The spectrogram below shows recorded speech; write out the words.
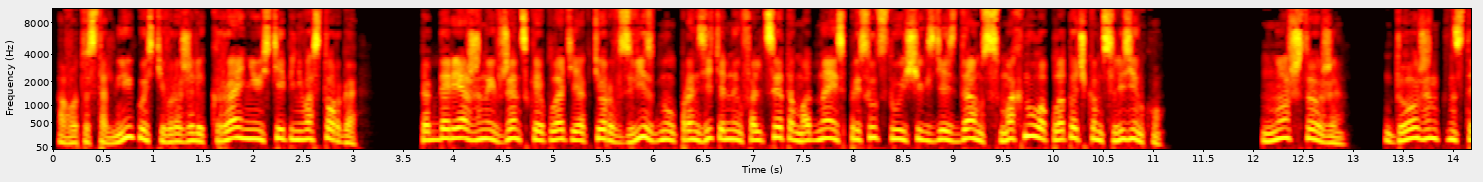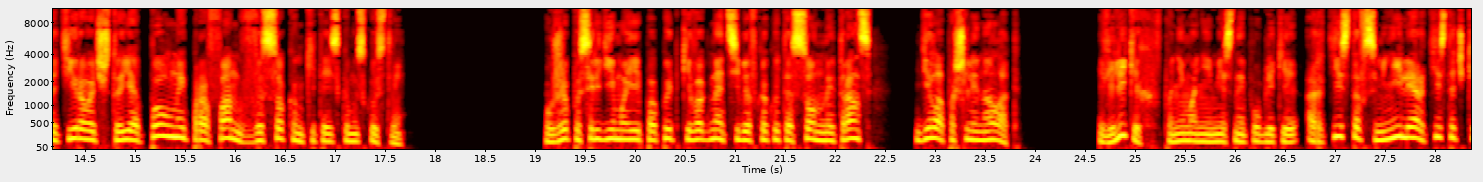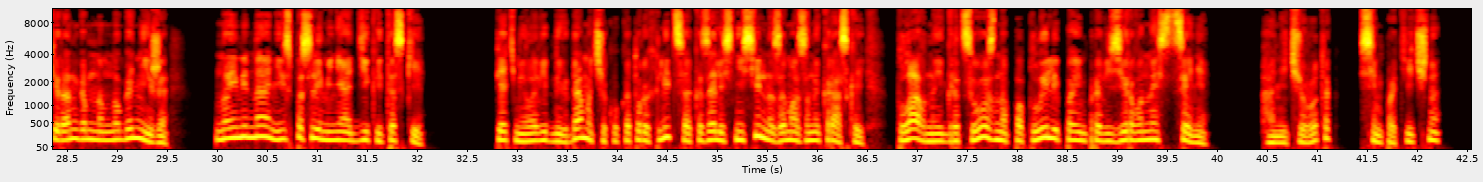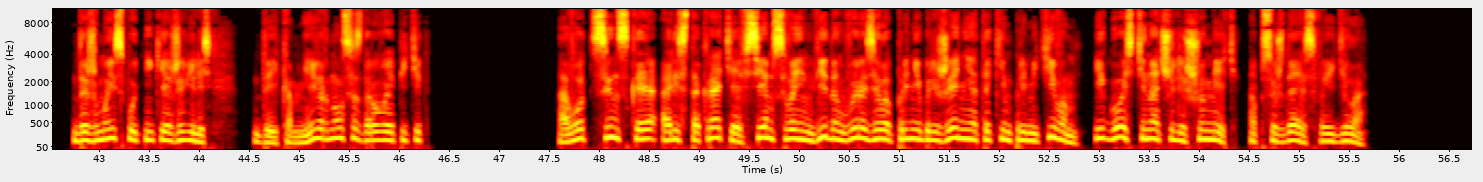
а вот остальные гости выражали крайнюю степень восторга. Когда ряженый в женское платье актер взвизгнул пронзительным фальцетом, одна из присутствующих здесь дам смахнула платочком слезинку. Ну что же, должен констатировать, что я полный профан в высоком китайском искусстве. Уже посреди моей попытки вогнать себя в какой-то сонный транс, дела пошли на лад. Великих, в понимании местной публики, артистов сменили артисточки рангом намного ниже, но именно они спасли меня от дикой тоски. Пять миловидных дамочек, у которых лица оказались не сильно замазаны краской, плавно и грациозно поплыли по импровизированной сцене. А ничего так, симпатично. Даже мои спутники оживились, да и ко мне вернулся здоровый аппетит. А вот цинская аристократия всем своим видом выразила пренебрежение таким примитивом, и гости начали шуметь, обсуждая свои дела.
